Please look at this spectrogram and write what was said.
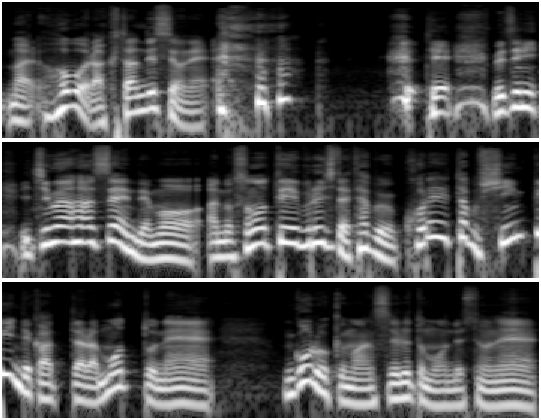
まあほぼ落胆ですよね。で、別に1万8000円でも、あの、そのテーブル自体多分、これ多分新品で買ったらもっとね、5、6万すると思うんですよね。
